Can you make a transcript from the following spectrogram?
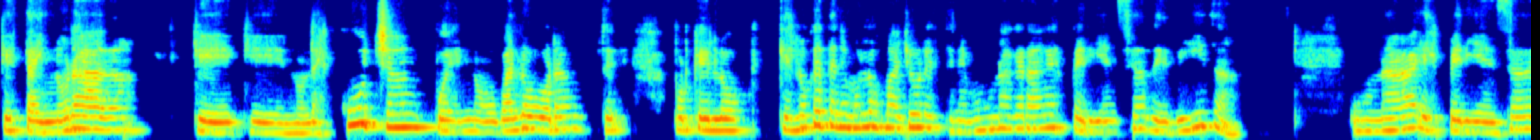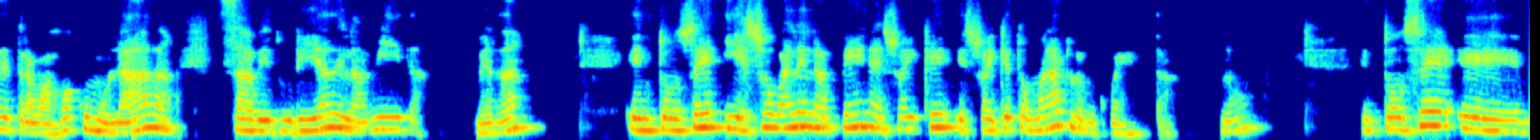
que está ignorada, que, no la escuchan, pues no valoran, porque lo que es lo que tenemos los mayores, tenemos una gran experiencia de vida, una experiencia de trabajo acumulada, sabiduría de la vida, ¿verdad? Entonces, y eso vale la pena, eso hay que, eso hay que tomarlo en cuenta, ¿no? Entonces, eh,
